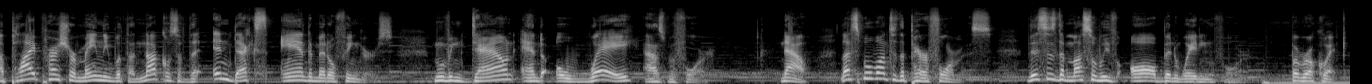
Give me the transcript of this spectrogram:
Apply pressure mainly with the knuckles of the index and middle fingers, moving down and away as before. Now, let's move on to the piriformis. This is the muscle we've all been waiting for. But real quick,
